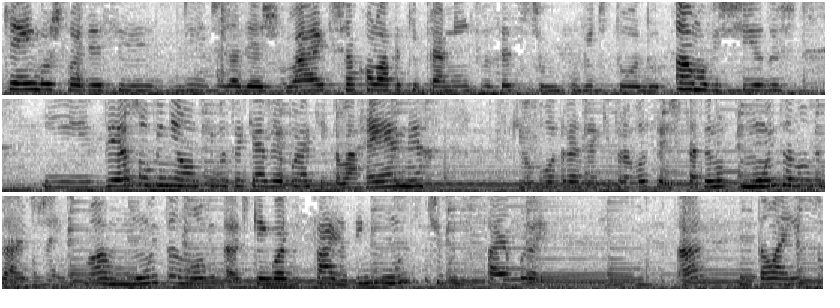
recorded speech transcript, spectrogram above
quem gostou desse vídeo, já deixa o like, já coloca aqui pra mim se você assistiu o vídeo todo. Amo vestidos. E dê a sua opinião do que você quer ver por aqui, pela Renner que eu vou trazer aqui pra vocês. Tá tendo muita novidade, gente. Muita novidade. Quem gosta de saia, tem muito tipo de saia por aí. Tá? Então é isso.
